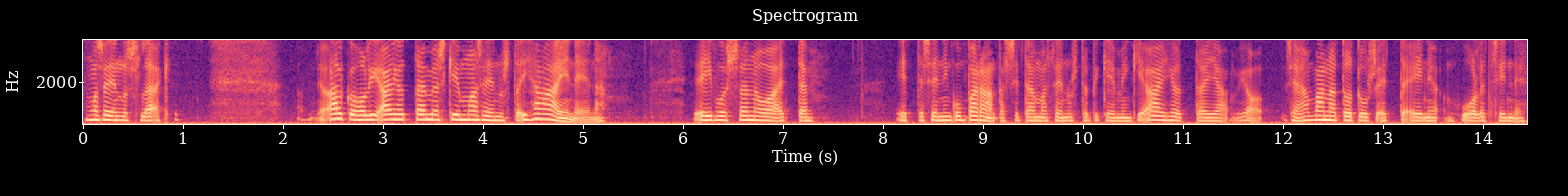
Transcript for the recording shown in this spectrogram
masennuslääke. Alkoholi aiheuttaa myöskin masennusta ihan aineena. Ei voi sanoa, että, että se niin kuin parantaisi sitä masennusta pikemminkin aiheuttaa. Ja jo, sehän on vanha totuus, että ei ne huolet sinne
